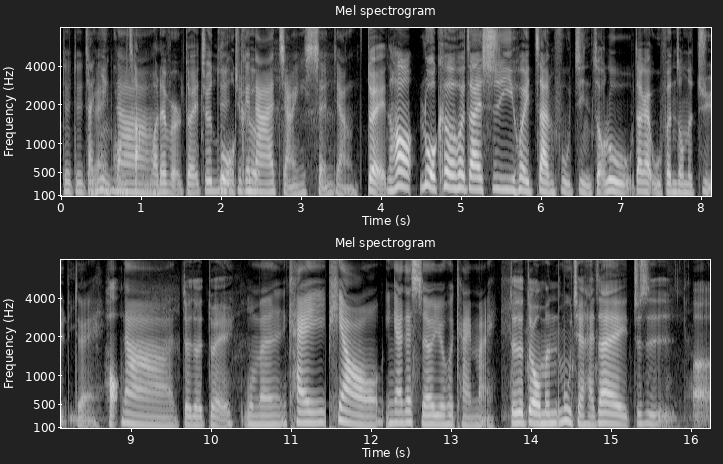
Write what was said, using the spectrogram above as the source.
对对对，展演广场，whatever，对，就是洛克，就跟大家讲一声这样子。对，然后洛克会在市议会站附近，走路大概五分钟的距离。对，好，那对对对，我们开票应该在十二月会开卖。对对对，我们目前还在就是呃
